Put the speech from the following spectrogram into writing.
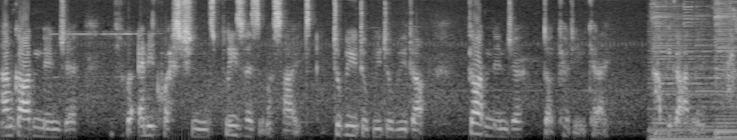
I'm Garden Ninja. If you've got any questions, please visit my site www.gardenninja.co.uk. Happy gardening!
